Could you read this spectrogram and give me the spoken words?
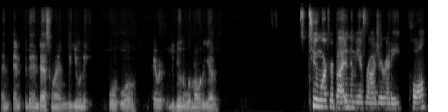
and and then that's when the unit will will every, the unit will mold together. Two more for Bud, and then we have Roger ready. Paul.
